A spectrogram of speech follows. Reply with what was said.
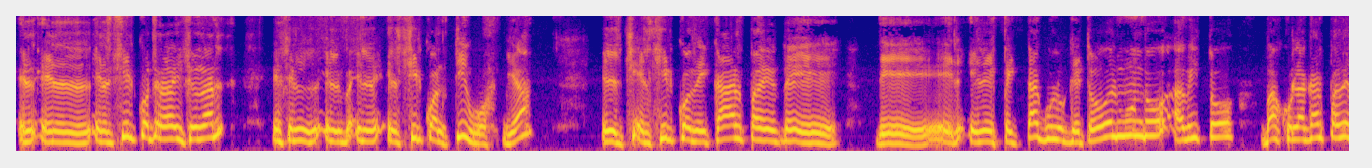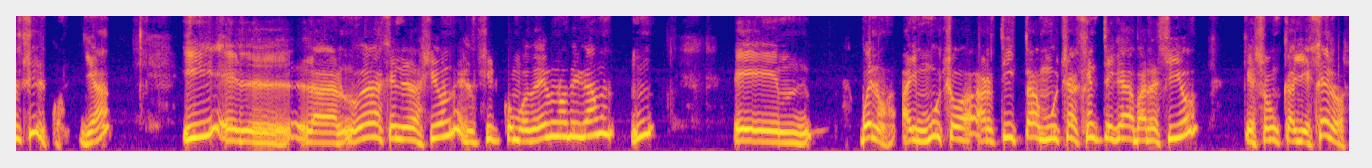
El, el, circo tradicional es el, el, circo antiguo, ¿ya? El, circo de carpa, de, de, el, espectáculo que todo el mundo ha visto bajo la carpa del circo, ¿ya? Y la nueva generación, el circo moderno, digamos, eh, bueno, hay muchos artistas, mucha gente que ha aparecido que son callejeros.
